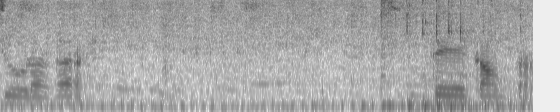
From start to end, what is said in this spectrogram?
ਜੋੜਾ ਘਰ ਦੇ ਕਾਊਂਟਰ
